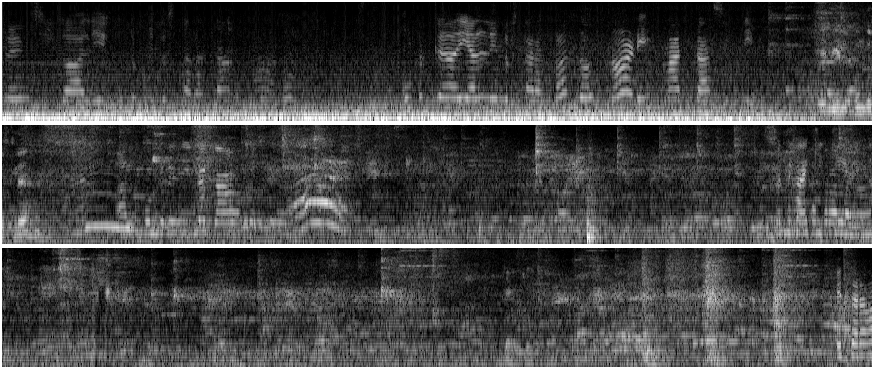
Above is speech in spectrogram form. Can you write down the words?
ಫ್ರೆಂಡ್ಸ್ ಈಗ ಅಲ್ಲಿ ಊಟಕ್ಕೆ ನಿಂದಿಸ್ತಾರಂತ ಊಟಕ್ಕೆ ಎಲ್ಲಿ ನಿಂದಿರ್ತಾರಂತಂದು ನೋಡಿ ಮತ್ತೆ ಸಿದ್ದಿ. ಇಲ್ಲಿ ಕುಂದ್ರಸ್ಲೆ? ಅಲ್ಲಿ ಕುಂದ್ರಿ ಥರವ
